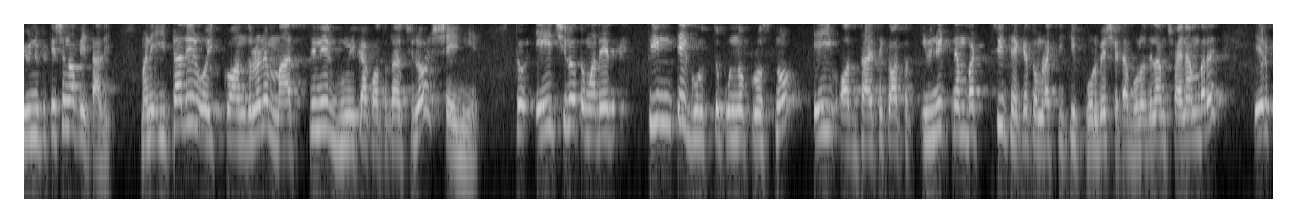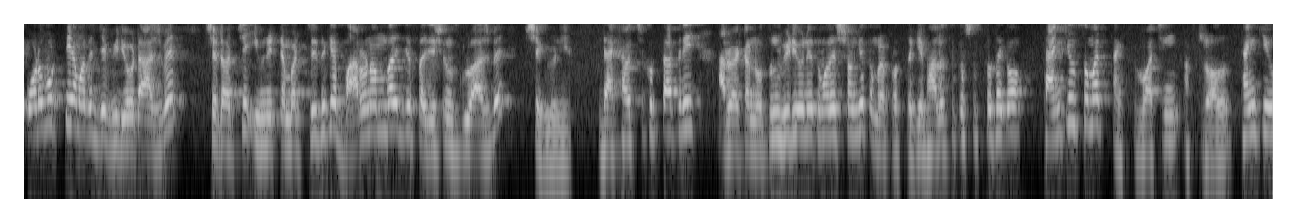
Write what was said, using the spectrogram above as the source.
unification of Italy মানে ইতালির ঐক্য আন্দোলনে মাতসিনির ভূমিকা কতটা ছিল সেই নিয়ে। তো এই ছিল তোমাদের তিনটে গুরুত্বপূর্ণ প্রশ্ন। এই অধ্যায় থেকে অর্থাৎ ইউনিট নাম্বার থ্রি থেকে তোমরা কি কি পড়বে সেটা বলে দিলাম ছয় নম্বরে। এর পরবর্তী আমাদের যে ভিডিওটা আসবে, সেটা হচ্ছে ইউনিট নাম্বার থ্রি থেকে বারো নম্বরের যে সাজেশনসগুলো আসবে, সেগুলো নিয়ে। দেখা হচ্ছে খুব তাড়াতাড়ি। আরও একটা নতুন ভিডিও নিয়ে তোমাদের সঙ্গে। তোমরা প্রত্যেকে ভালো থেকো, সুস্থ থেকো। Thank you so much thanks for watching after all thank you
